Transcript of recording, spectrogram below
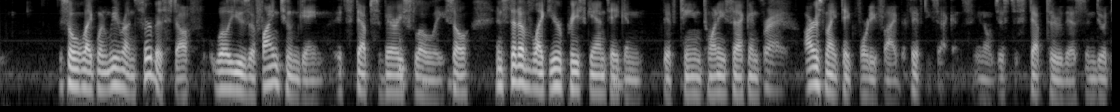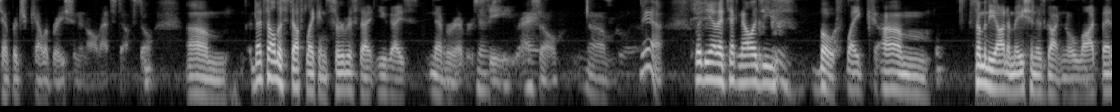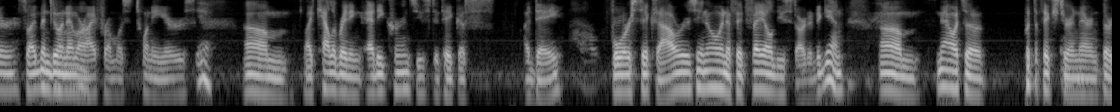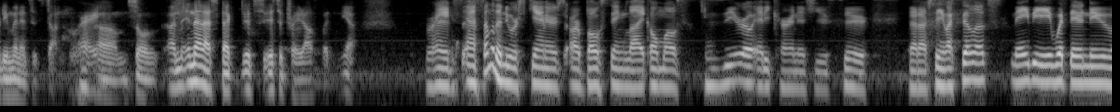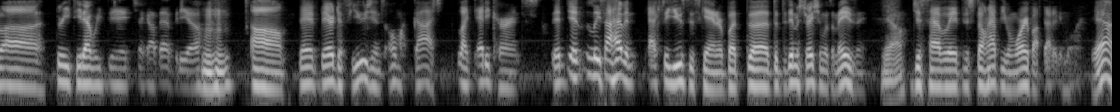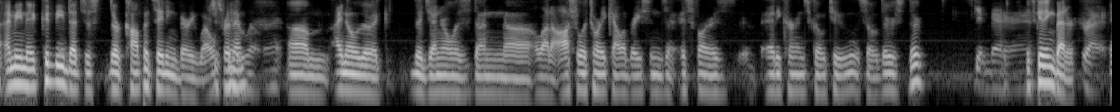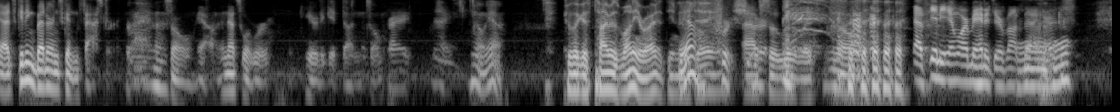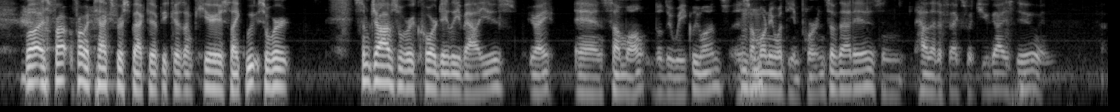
so like when we run service stuff, we'll use a fine-tune gain. It steps very slowly. So instead of like your pre-scan taking 15, 20 seconds, right. Ours might take 45 to 50 seconds you know just to step through this and do a temperature calibration and all that stuff so um, that's all the stuff like in service that you guys never ever see, see, right. so um, cool. yeah but yeah the technologies both like um, some of the automation has gotten a lot better. So I've been doing Oh, wow. MRI for almost 20 years. Yeah. Um, like calibrating eddy currents used to take us a day, four, six hours, you know, and if it failed, you started again. Um, now it's a put the fixture in there in 30 minutes, it's done. Right. Um, so and in that aspect, it's it's a trade off, but yeah. Right. And some of the newer scanners are boasting like almost zero eddy current issues too. That I've seen, like Philips, maybe with their new uh 3T that we did. Check out that video. Mm-hmm. Um, their their diffusions. Oh my gosh, like eddy currents. It, it- at least I haven't actually used the scanner, but the the, the demonstration was amazing. Yeah. Just have they just don't have to even worry about that anymore. Yeah. I mean, it could be that just they're compensating very well Just for them. well, right? Um, I know the the general has done uh, a lot of oscillatory calibrations as far as eddy currents go too. So there's they're It's getting better. right? it's getting better. right. Yeah, it's getting better and it's getting faster. Right. So yeah, and that's what we're here to get done. So Right. Nice. oh yeah, Because I guess time is money, right? At the end of the day. For sure. absolutely. No. Ask any MR manager about that. Right? well, as from from a text perspective, because I'm curious, like we, so we're some jobs will record daily values, right? And some won't. They'll do weekly ones. And so I'm Mhm. wondering what the importance of that is and how that affects what you guys do. And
